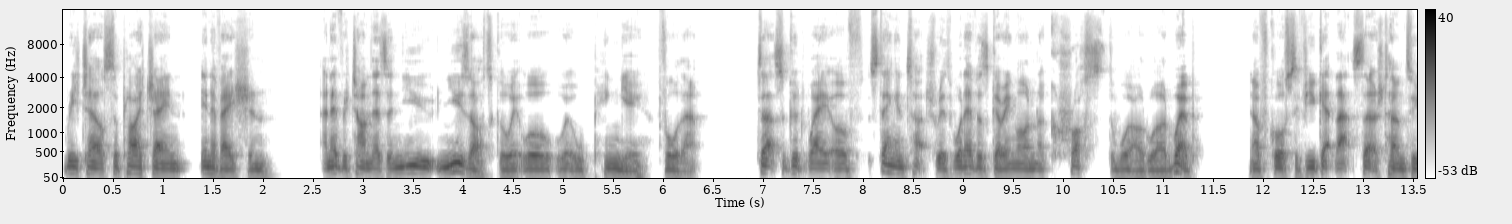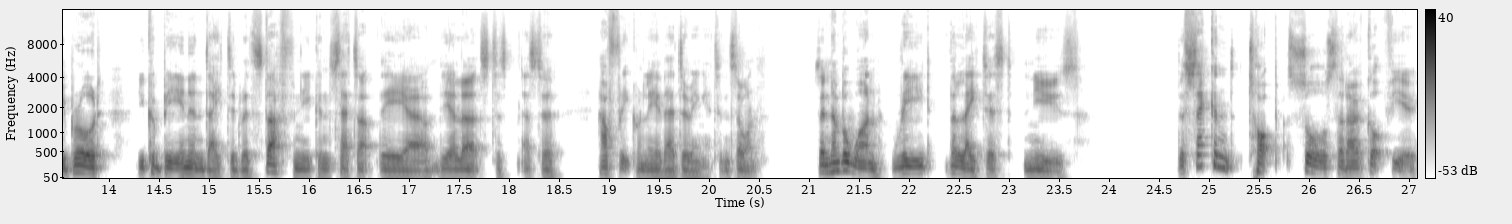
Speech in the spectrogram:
retail supply chain innovation. And every time there's a new news article, it will, it will ping you for that. So that's a good way of staying in touch with whatever's going on across the World Wide Web. Now, of course, if you get that search term too broad, you could be inundated with stuff, and you can set up the uh, the alerts to, as to how frequently they're doing it, and so on. So, number one, read the latest news. The second top source that I've got for you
